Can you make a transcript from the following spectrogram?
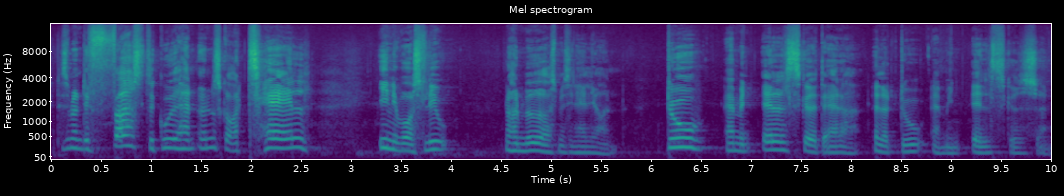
Det er simpelthen det første Gud, han ønsker at tale ind i vores liv, når han møder os med sin hellige ånd. Du er min elskede datter, eller du er min elskede søn.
